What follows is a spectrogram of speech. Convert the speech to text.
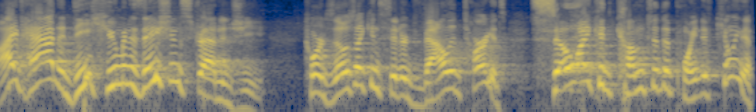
I've had a dehumanization strategy towards those I considered valid targets so I could come to the point of killing them.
